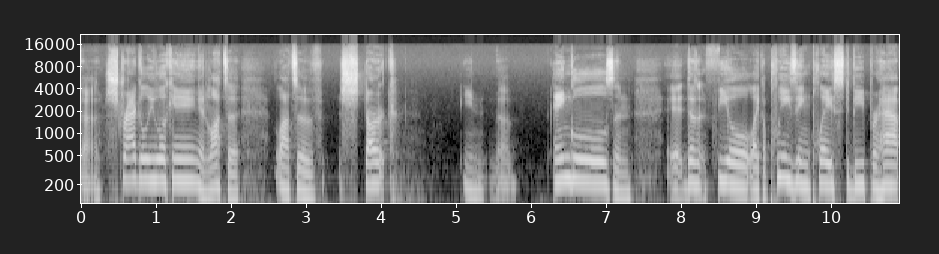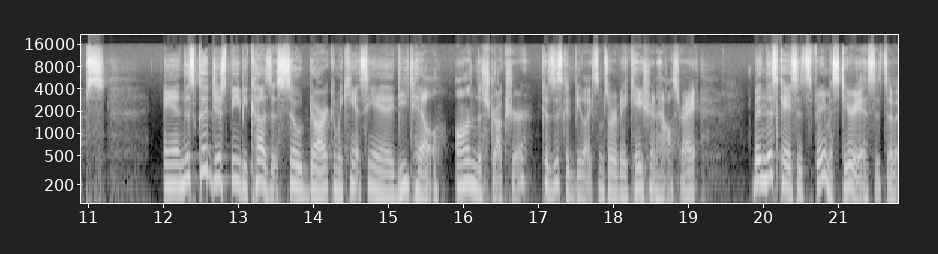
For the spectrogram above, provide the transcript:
uh, straggly looking and lots of lots of stark you know, uh, angles and it doesn't feel like a pleasing place to be perhaps And this could just be because it's so dark and we can't see any detail on the structure, because this could be like some sort of vacation house, right? But in this case, it's very mysterious. It's a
